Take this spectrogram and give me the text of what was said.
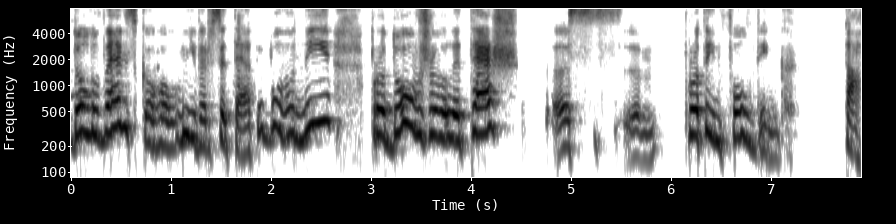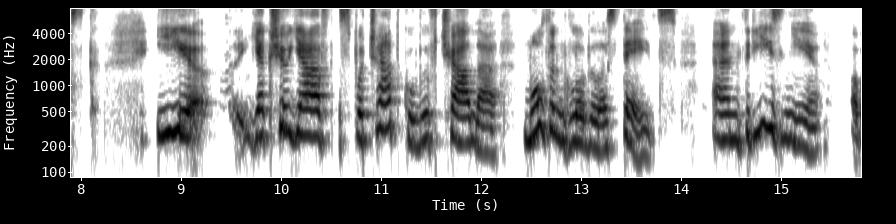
до Лувенського університету, бо вони продовжували теж е, ем, folding task. І е, якщо я спочатку вивчала molten globular states and різні е,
